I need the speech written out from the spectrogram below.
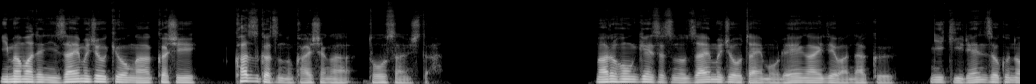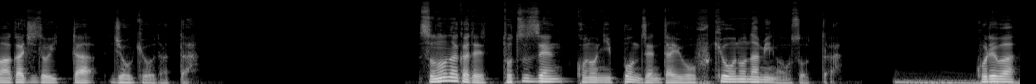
今までに財務状況が悪化し、数々の会社が倒産した。マルホン建設の財務状態も例外ではなく、2期連続の赤字といった状況だった。その中で突然この日本全体を不況の波が襲った。これは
